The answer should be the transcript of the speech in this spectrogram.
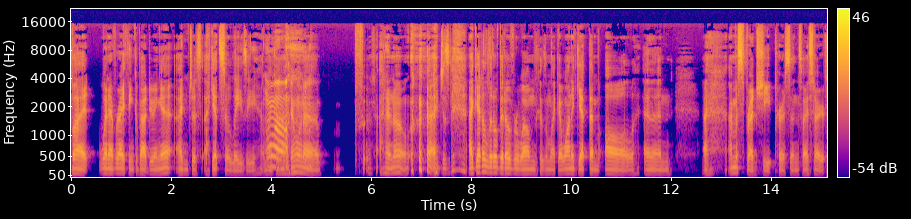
but whenever I think about doing it, I'm just I get so lazy. I'm like, oh. I don't want to I don't know. I just I get a little bit overwhelmed because I'm like I want to get them all, and then I, I'm a spreadsheet person, so I start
